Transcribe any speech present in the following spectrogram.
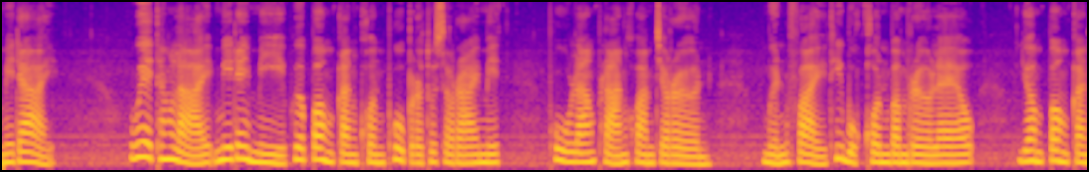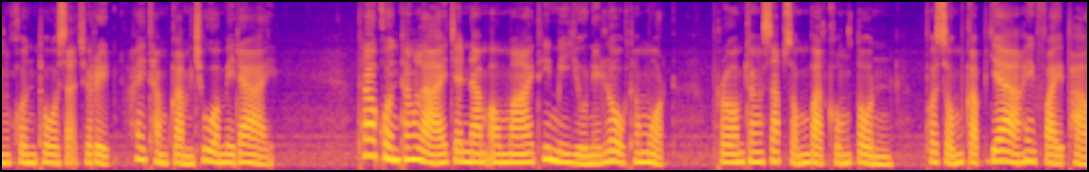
ไม่ได้ เวททั้งหลายมิได้มีเพื่อป้องกันคนผู้ประทุษร้ายมิตร ผู้ล้างผลาญความเจริญ เหมือนไฟที่บุคคลบำเรอแล้ว ย่อมป้องกันคนโทสะจริตให้ทำกรรมชั่วไม่ได้ ถ้าคนทั้งหลายจะนำเอาไม้ที่มีอยู่ในโลกทั้งหมด พร้อมทั้งทรัพย์สมบัติของตน ผสมกับหญ้าให้ไฟเผา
